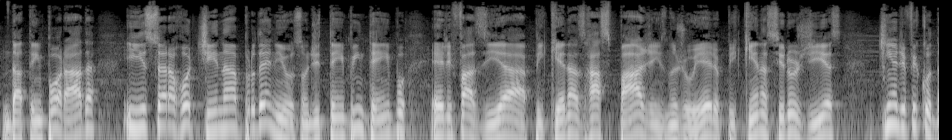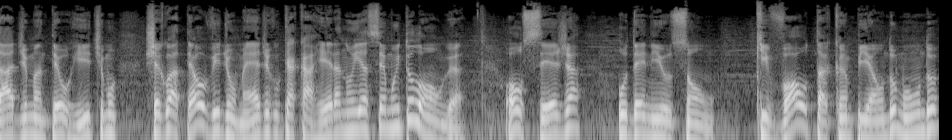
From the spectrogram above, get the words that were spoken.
da temporada, e isso era rotina para o Denilson. De tempo em tempo, ele fazia pequenas raspagens no joelho, pequenas cirurgias, tinha dificuldade de manter o ritmo, chegou até ouvir de um médico que a carreira não ia ser muito longa. Ou seja, o Denilson que volta campeão do mundo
